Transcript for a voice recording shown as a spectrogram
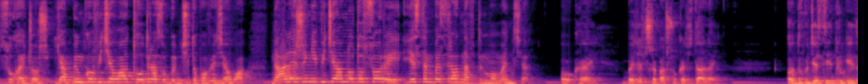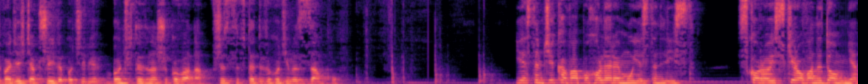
Słuchaj, Josh, jakbym go widziała, to od razu bym ci to powiedziała. No ale że nie widziałam, no to sorry, jestem bezradna w tym momencie. Okej, będzie trzeba szukać dalej. O 22.20 przyjdę po ciebie. Bądź wtedy naszykowana. Wszyscy wtedy wychodzimy z zamku. Jestem ciekawa, po cholerę mu jest ten list, skoro jest skierowany do mnie.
